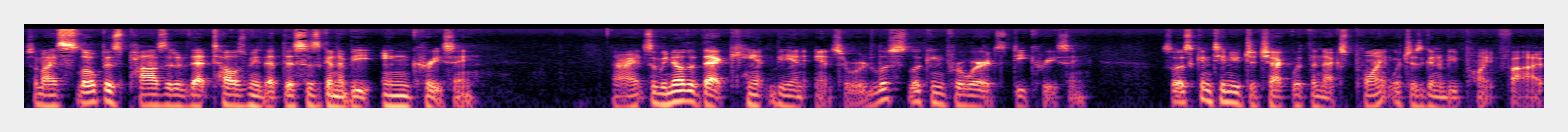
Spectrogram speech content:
So my slope is positive. That tells me that this is going to be increasing. All right, so we know that that can't be an answer. We're just looking for where it's decreasing. So let's continue to check with the next point, which is going to be 0.5,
